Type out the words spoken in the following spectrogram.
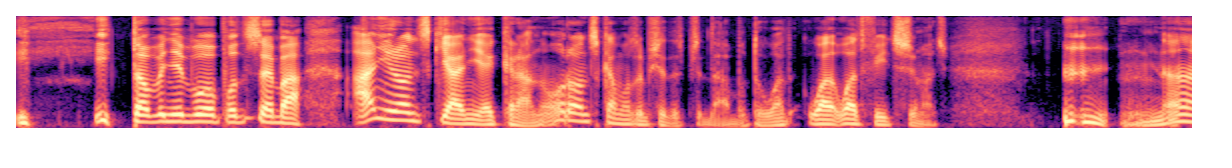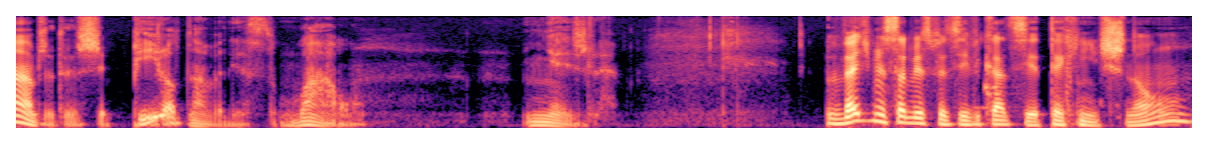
I, I, to by nie było potrzeba ani rączki, ani ekranu. Rączka może by się też przydała, bo to łat, łatwiej trzymać. No dobrze, to jeszcze pilot nawet jest. Wow. Nieźle. Weźmy sobie specyfikację techniczną.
